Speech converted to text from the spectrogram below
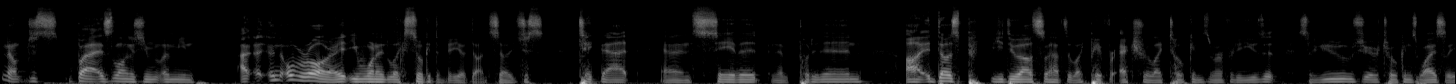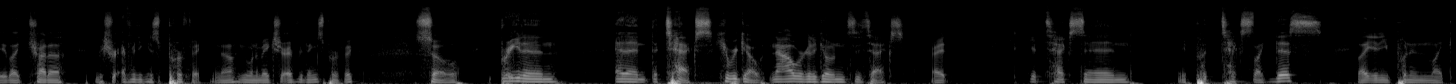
you know, just but as long as you, I mean, I, and overall, right, you want to like still get the video done. So just take that and save it and then put it in. Uh, it does. You do also have to like pay for extra like tokens in order for to use it. So use your tokens wisely. Like try to make sure everything is perfect. You know, you want to make sure everything's perfect. So bring it in, and then the text. Here we go. Now we're gonna go into the text. Get text in, and you put text like this. Like and you put in like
